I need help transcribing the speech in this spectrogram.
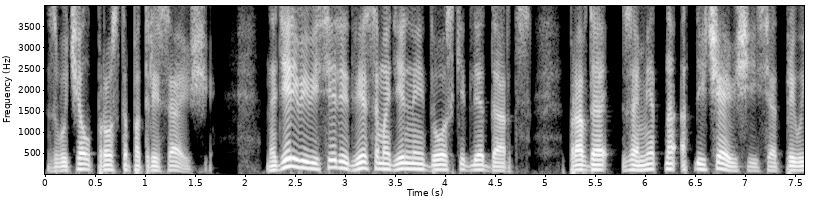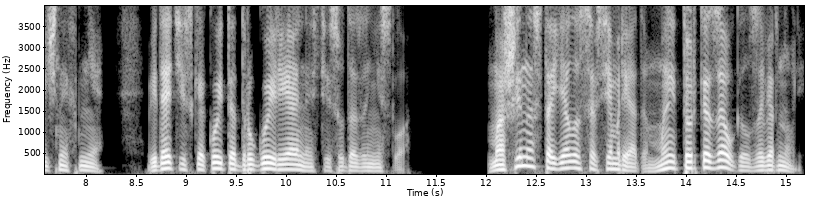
звучал просто потрясающе. На дереве висели две самодельные доски для дартс, правда, заметно отличающиеся от привычных мне. Видать, из какой-то другой реальности сюда занесло. Машина стояла совсем рядом, мы только за угол завернули.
